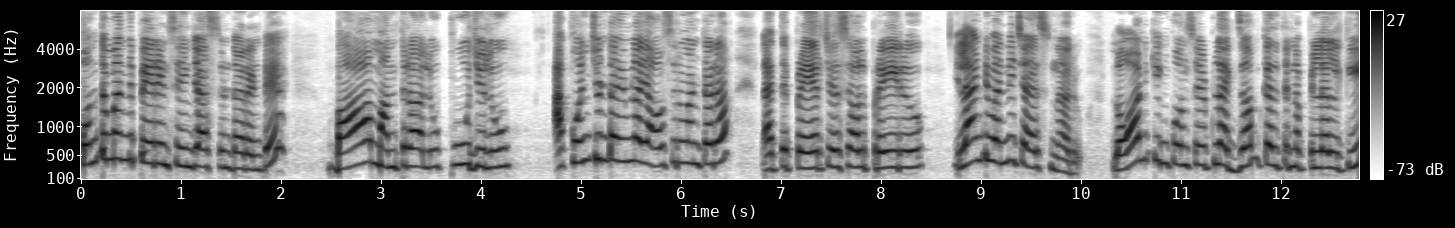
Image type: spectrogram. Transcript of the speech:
కొంతమంది పేరెంట్స్ ఏం చేస్తుంటారంటే బాగా మంత్రాలు పూజలు ఆ కొంచెం టైంలో అవి అవసరం అంటారా? లేకపోతే ప్రేయర్ చేసేవాళ్ళు ప్రేయరు ఇలాంటివన్నీ చేస్తున్నారు. లాన్కి ఇంకొంతసేపులో ఎగ్జామ్కి వెళ్తున్న పిల్లలకి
